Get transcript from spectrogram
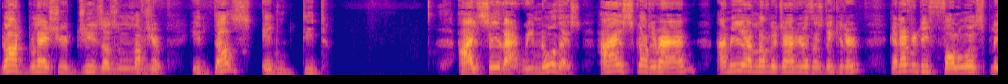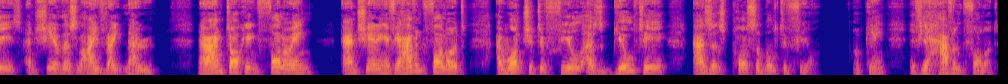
God bless you. Jesus loves you. He does indeed. I say that. We know this. Hi, Scotty man. I'm here. Lovely to have you with us, Dinky Doo. Can everybody follow us, please, and share this live right now? Now, I'm talking following and sharing. If you haven't followed, I want you to feel as guilty as it's possible to feel. Okay? If you haven't followed.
